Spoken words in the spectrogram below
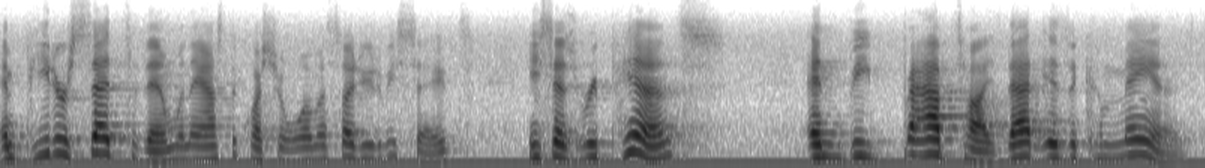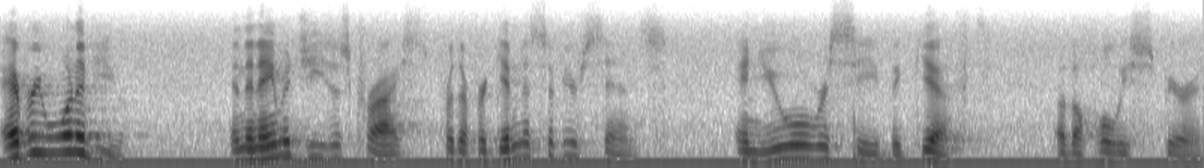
And Peter said to them when they asked the question, "What must I do to be saved?" He says, "Repent and be baptized. That is a command. Every one of you, in the name of Jesus Christ, for the forgiveness of your sins, and you will receive the gift of the Holy Spirit.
